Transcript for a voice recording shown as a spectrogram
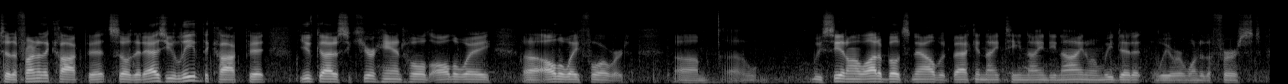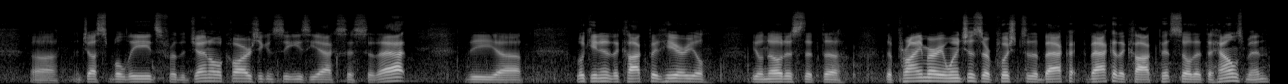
to the front of the cockpit so that as you leave the cockpit, you've got a secure handhold all the way, uh, all the way forward. Um, uh, we see it on a lot of boats now, but back in 1999 when we did it, we were one of the first. Uh, adjustable leads for the Genoa cars, you can see easy access to that. The uh, looking into the cockpit here, you'll you'll notice that the, the primary winches are pushed to the back, back of the cockpit so that the helmsman,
